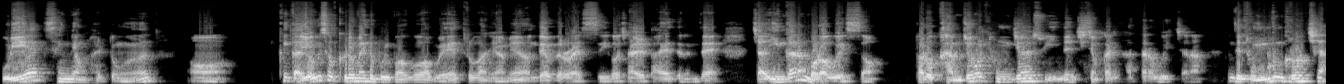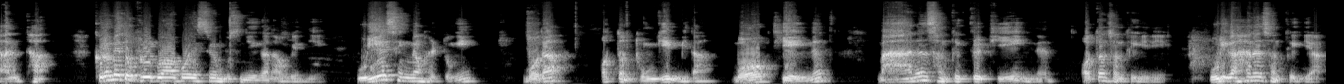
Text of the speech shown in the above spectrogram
우리의 생명 활동은, 어, 그러니까 여기서 그럼에도 불구하고가 왜 들어가냐면, nevertheless, 이거 잘 봐야 되는데, 자, 인간은 뭐라고 했어? 바로 감정을 통제할 수 있는 지점까지 갔다라고 했잖아. 근데 동물은 그렇지 않다. 그럼에도 불구하고 했으면 무슨 얘기가 나오겠니? 우리의 생명 활동이 뭐다? 어떤 동기입니다. 뭐 뒤에 있는 많은 선택들 뒤에 있는 어떤 선택이니? 우리가 하는 선택이야.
